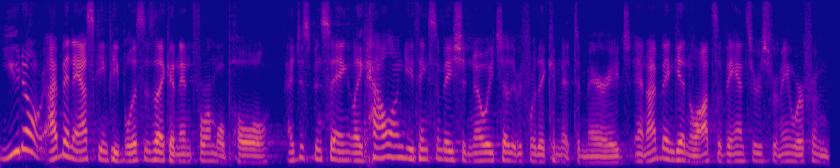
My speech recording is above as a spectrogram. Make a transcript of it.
you don't, I've been asking people, this is like an informal poll. I've just been saying, like, how long do you think somebody should know each other before they commit to marriage? And I've been getting lots of answers from anywhere from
